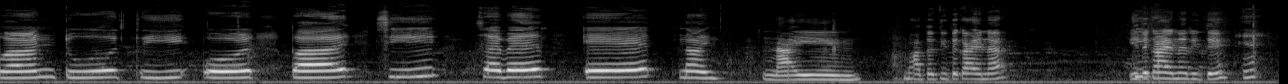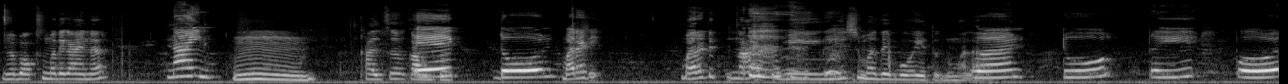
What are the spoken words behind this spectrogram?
One two three four five six seven eight nine nine मग आता तिथे काय येणार? इथे काय येणार इथे? या बॉक्समध्ये काय येणार? नाईन. हम्म. खालचं एक दोन. मराठी. मराठीत नाही तुम्ही इंग्लिशमध्ये बो येतो तुम्हाला. One two three four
